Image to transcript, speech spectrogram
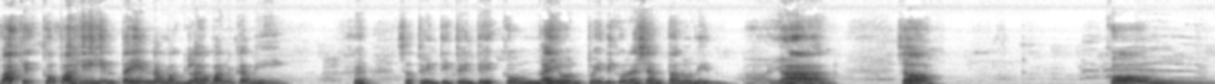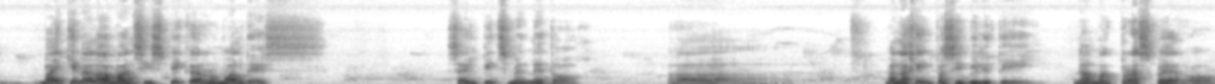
bakit ko pa hihintayin na maglaban kami sa 2028 kung ngayon pwede ko na siyang talunin? Ayan. So, kung may kinalaman si Speaker Romualdez sa impeachment nito, ah, malaking possibility na mag-prosper o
